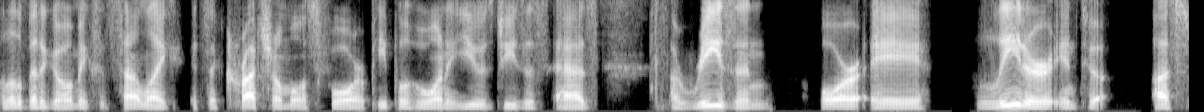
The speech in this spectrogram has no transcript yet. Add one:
a little bit ago makes it sound like it's a crutch almost for people who want to use Jesus as a reason or a leader into us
